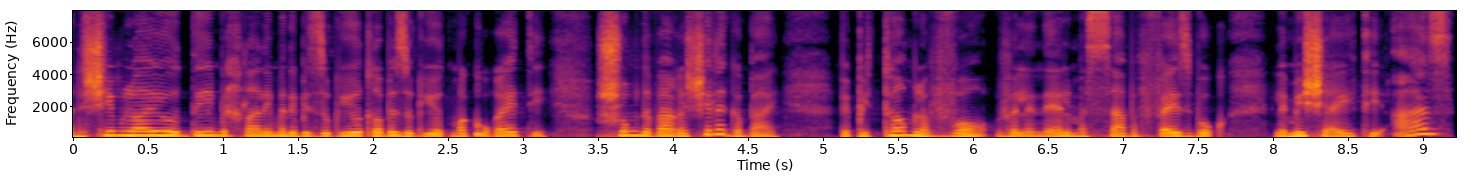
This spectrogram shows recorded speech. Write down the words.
אנשים לא היו יודעים בכלל אם אני בזוגיות, לא בזוגיות, מה קורה איתי. שום דבר אישי לגביי. ופתאום לבוא ולנהל מסע בפייסבוק למי שהייתי אז,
